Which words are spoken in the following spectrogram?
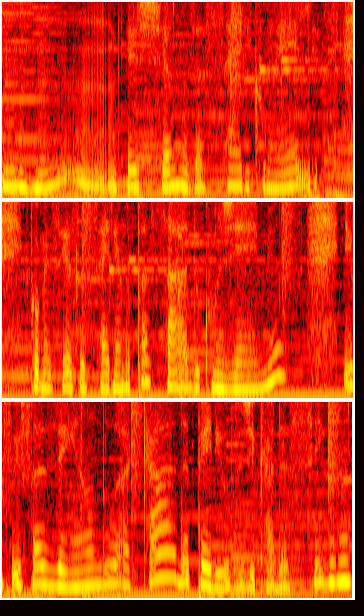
Uhum, fechamos a série com eles. Comecei essa série ano passado com gêmeos e fui fazendo a cada período de cada signo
